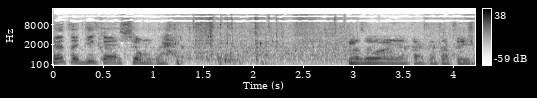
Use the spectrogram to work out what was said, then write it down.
Это дикая семга. Называю я так этот вид.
